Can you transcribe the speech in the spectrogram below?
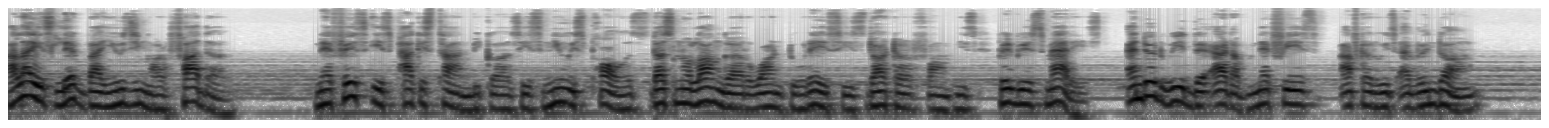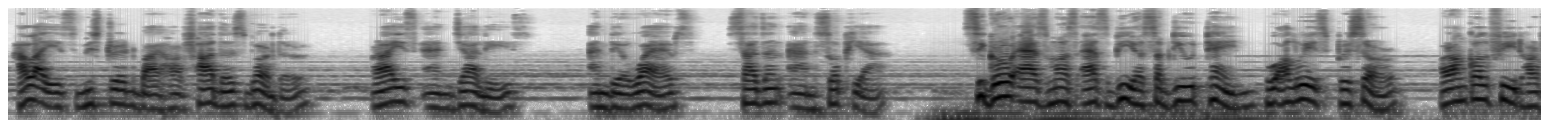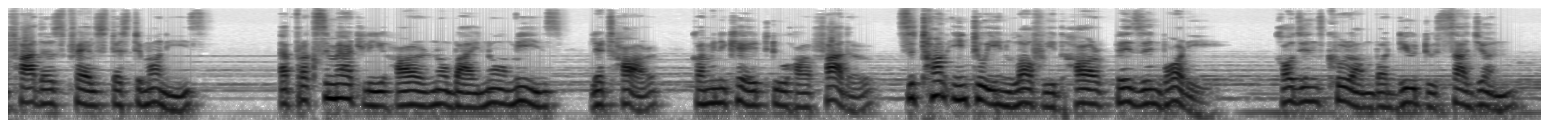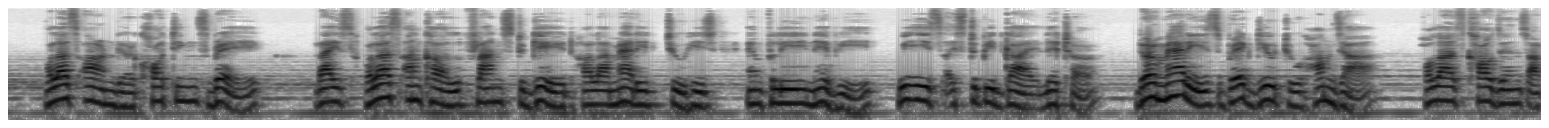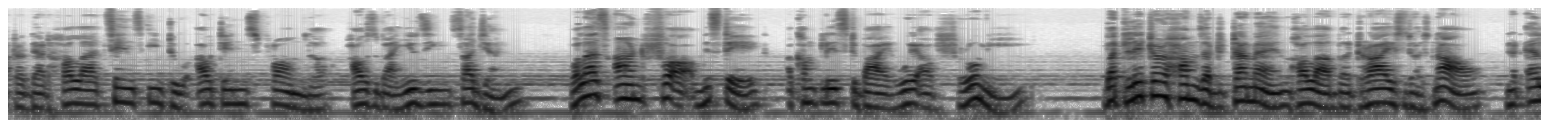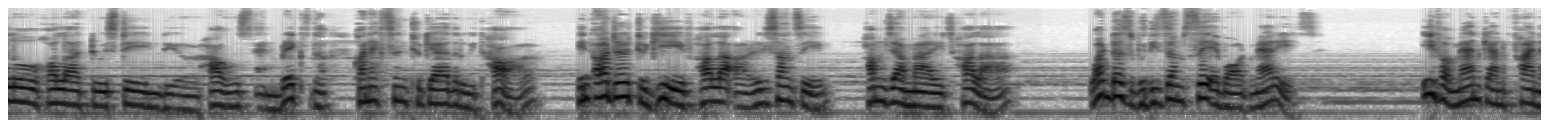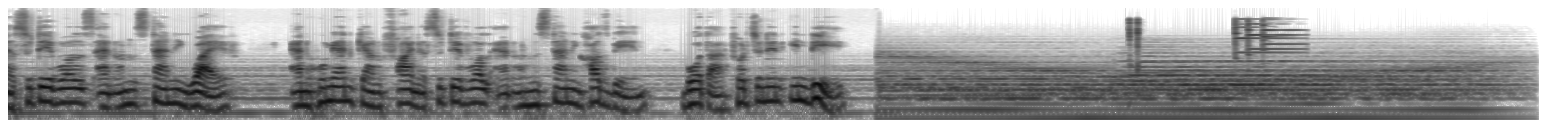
Hala is left by using her father. Nafis is Pakistan because his new spouse does no longer want to raise his daughter from his previous marriage. Ended with the act of Nafis after his abandon, Hala is mistreated by her father's brother, Rais and Jalis, and their wives, Sajan and Sophia. She grew as much as be a subdued teen who always preserved her uncle feed her father's false testimonies. Approximately her no by no means let her communicate to her father. She turned into in love with her peasant body. Cousins Khurram but due to Sajan, Hola's on their courting's break. Rais Hola's uncle plans to get Hola married to his employee Navy, who is a stupid guy later. Their marriage break due to Hamza, Hola's cousins after that Hola changed into outings from the house by using Sajan. Hola's aunt for mistake accomplished by way of Romi. But later Hamza determined Hola but Rais does now not allow Hola to stay in their house and breaks the connection together with her. In order to give Hola a relationship, Hamza marries Hola. What does Buddhism say about marriage? If a man can find a suitable and understanding wife, and a woman can find a suitable and understanding husband, both are fortunate indeed.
